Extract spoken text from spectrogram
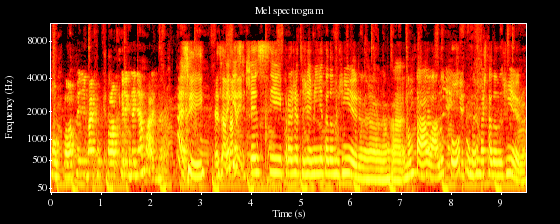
for flop, ele vai pro flop que ele ganha mais, né? É. Sim, Bem que exatamente. esse, esse projeto Gemini tá dando dinheiro, né? Não tá lá no topo, né? Mas tá dando dinheiro.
